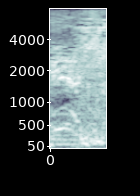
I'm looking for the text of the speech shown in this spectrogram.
Yeah.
